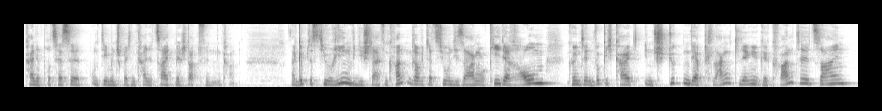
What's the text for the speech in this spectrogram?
keine Prozesse und dementsprechend keine Zeit mehr stattfinden kann. Dann gibt es Theorien wie die Schleifenquantengravitation, die sagen, okay, der Raum könnte in Wirklichkeit in Stücken der Plancklänge gequantelt sein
